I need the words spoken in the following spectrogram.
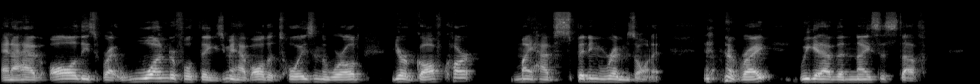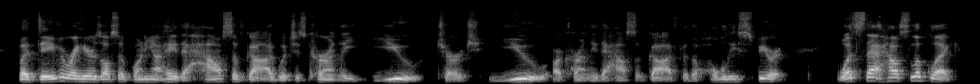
and I have all these right wonderful things. You may have all the toys in the world. Your golf cart might have spinning rims on it, right? We could have the nicest stuff. But David right here is also pointing out, hey, the house of God, which is currently you, church, you are currently the house of God for the Holy Spirit. What's that house look like?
